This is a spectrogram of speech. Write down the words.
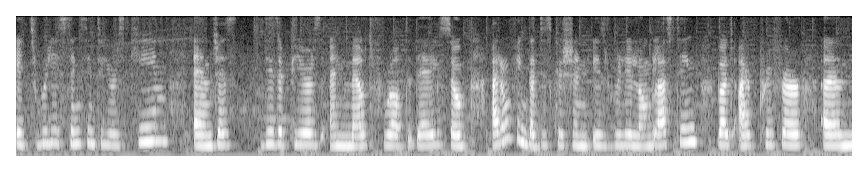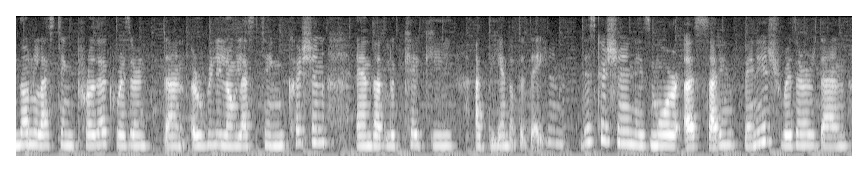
It really sinks into your skin and just disappears and melt throughout the day so I don't think that this cushion is really long lasting but I prefer a non-lasting product rather than a really long lasting cushion and that look cakey at the end of the day. This cushion is more a satin finish rather than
